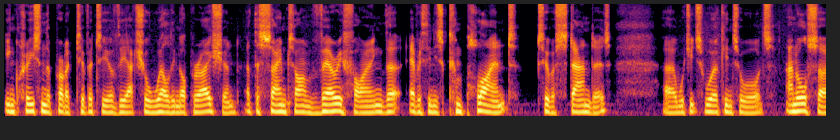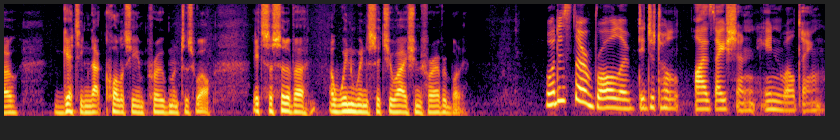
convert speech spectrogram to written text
increasing the productivity of the actual welding operation, at the same time verifying that everything is compliant to a standard, uh, which it's working towards, and also getting that quality improvement as well it's a sort of a, a win win situation for everybody. What is the role of digitalisation in welding?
